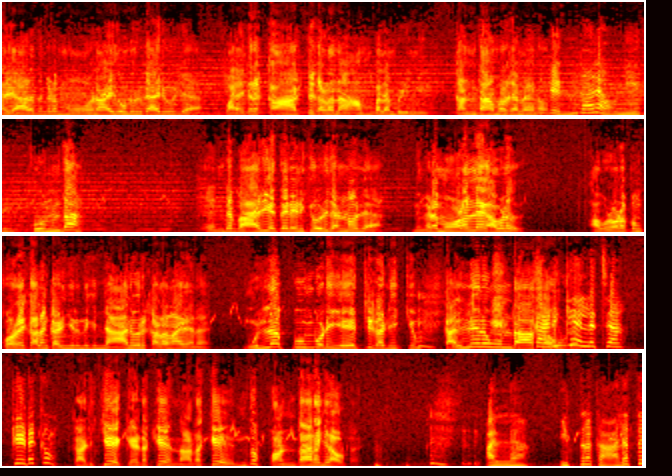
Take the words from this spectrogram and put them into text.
അയാൾ നിങ്ങളുടെ മോനായതുകൊണ്ട് ഒരു കാര്യമില്ല ഭയങ്കര കാട്ടുകളന അമ്പലം വിഴുങ്ങി. കണ്ടാമൃഗമേനോ എന്താ രാവുണ്ണി എന്റെ ഭാര്യ എത്തേലും എനിക്ക് ഒരു ദണ്ണമില്ല നിങ്ങളുടെ മോളല്ലേ അവൾ. അവളോടൊപ്പം കുറെ കാലം കഴിഞ്ഞിരുന്നെങ്കിൽ ഞാനൊരു കള്ളനായനെ. മുല്ലപ്പൂമ്പൊടി ഏറ്റുകടിക്കും കല്ലിനും ഉണ്ടാ. കിടക്കും കടിക്കേ. കിടക്കേ നടക്കേ എന്ത് പണ്ടാരെങ്കിലും ആവട്ടെ അല്ല ഇത്ര കാലത്തെ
